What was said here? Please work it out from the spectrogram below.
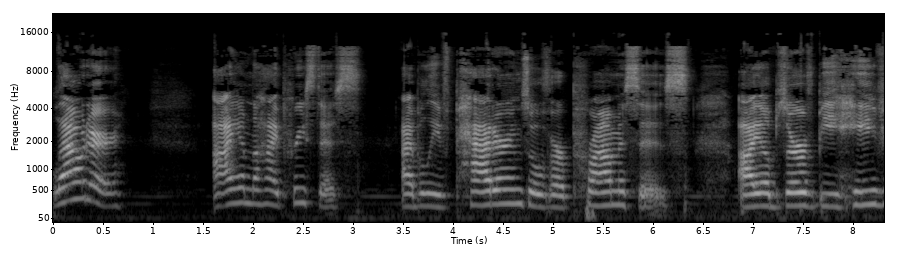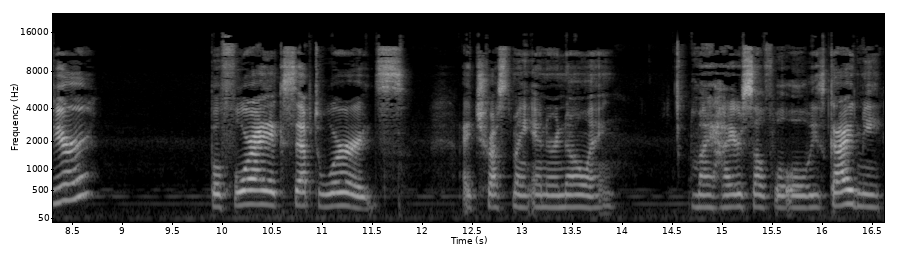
Louder. I am the High Priestess. I believe patterns over promises. I observe behavior before I accept words. I trust my inner knowing. My higher self will always guide me,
